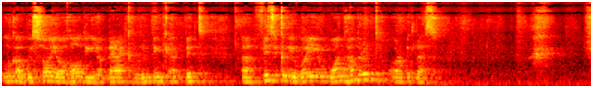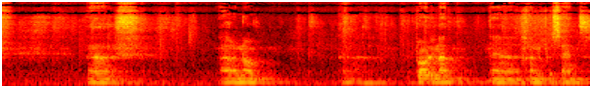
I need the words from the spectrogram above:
Luka, we saw you holding your back, limping a bit. Uh, physically, weigh 100 or a bit less? Uh, I don't know. Uh, probably not 100%.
